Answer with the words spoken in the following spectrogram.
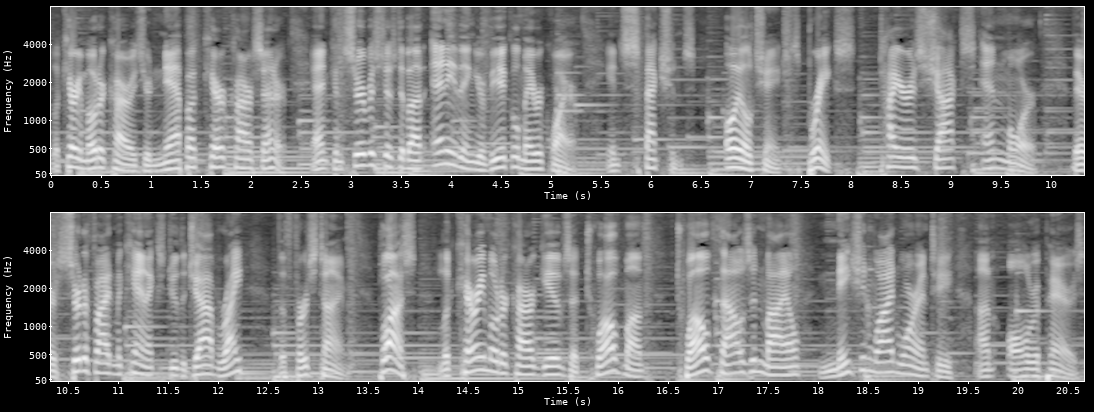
LeCarry Motor Car is your Napa Care Car Center and can service just about anything your vehicle may require inspections, oil changes, brakes, tires, shocks, and more. Their certified mechanics do the job right the first time. Plus, LeCarry Motor Car gives a 12 month 12,000 mile nationwide warranty on all repairs.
